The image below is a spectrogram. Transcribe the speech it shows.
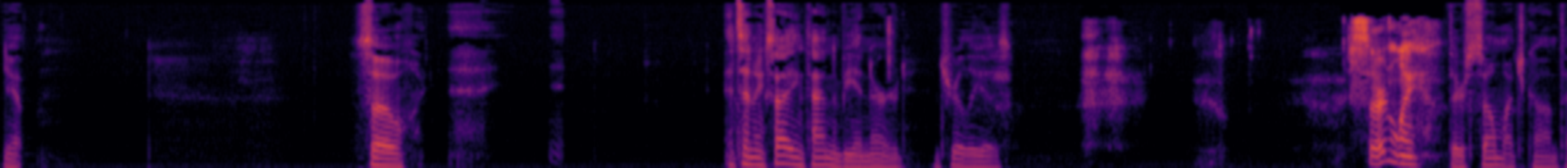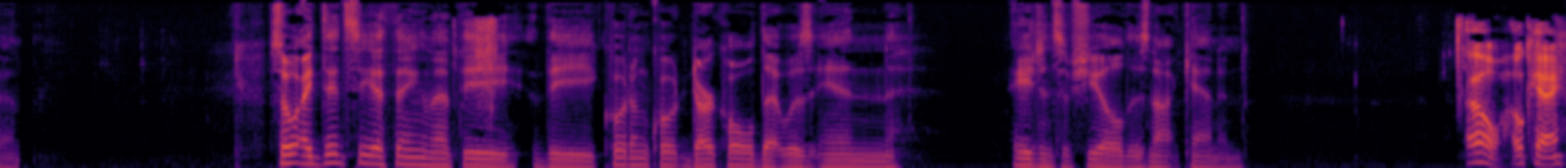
Yep. So it's an exciting time to be a nerd. It truly is. Certainly. There's so much content. So I did see a thing that the the quote unquote Darkhold that was in Agents of Shield is not canon. Oh, okay.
